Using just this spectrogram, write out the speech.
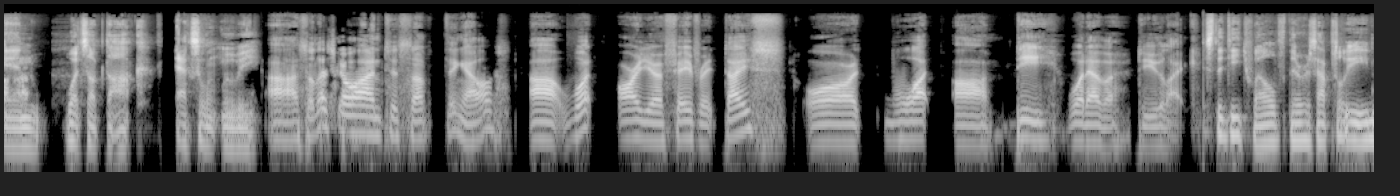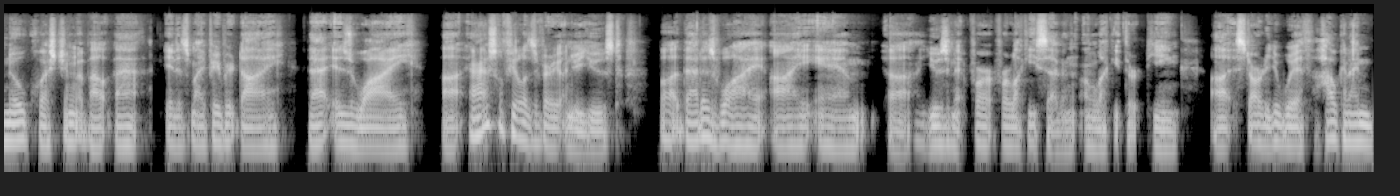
and What's Up Doc. Excellent movie. Uh, so let's go on to something else. Uh, what are your favorite dice, or what uh, D whatever do you like? It's the D12. There is absolutely no question about that. It is my favorite die. That is why, uh, and I also feel it's very underused. But that is why I am uh, using it for, for Lucky 7 on Lucky 13. Uh, it started with how can I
